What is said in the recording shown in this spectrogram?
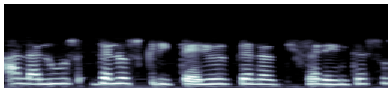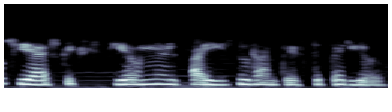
a la luz de los criterios de las diferentes sociedades que existieron en el país durante este periodo.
